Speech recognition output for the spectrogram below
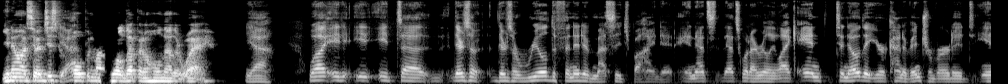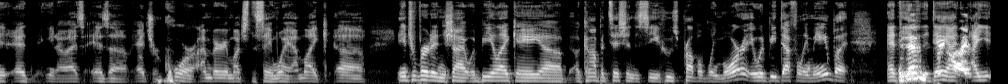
you know and so it just yeah. opened my world up in a whole nother way. Yeah, well, it it, it uh, there's a there's a real definitive message behind it, and that's that's what I really like. And to know that you're kind of introverted, in, in, you know, as as a at your core, I'm very much the same way. I'm like, uh, introverted and shy. It would be like a uh, a competition to see who's probably more. It would be definitely me, but at the end of the day, I, I, you,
